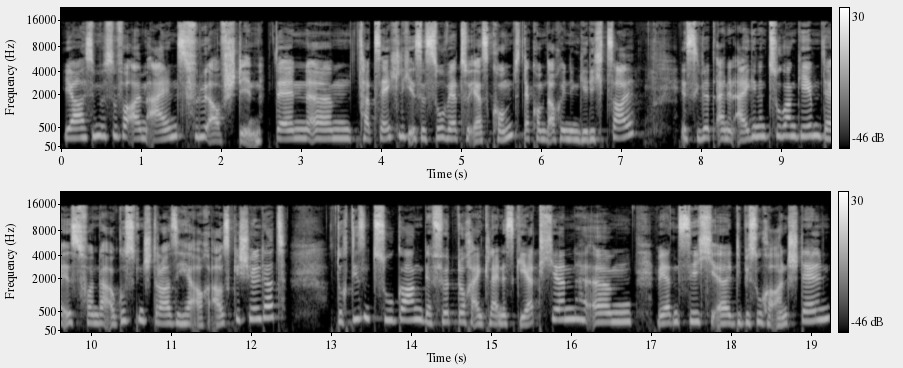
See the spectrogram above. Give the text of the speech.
Ja, Sie müssen vor allem eins früh aufstehen. Denn ähm, tatsächlich ist es so, wer zuerst kommt, der kommt auch in den Gerichtssaal. Es wird einen eigenen Zugang geben, der ist von der Augustenstraße her auch ausgeschildert. Durch diesen Zugang, der führt durch ein kleines Gärtchen, ähm, werden sich äh, die Besucher anstellen.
